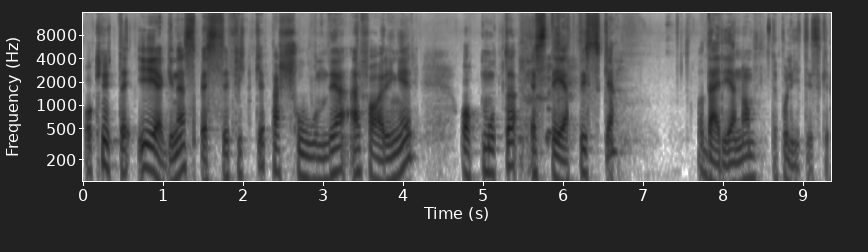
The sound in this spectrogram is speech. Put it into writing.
å knytte egne, spesifikke, personlige erfaringer opp mot det estetiske, og derigjennom det politiske.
